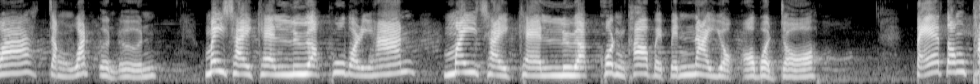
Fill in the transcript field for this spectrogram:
ว่าจังหวัดอื่นๆ ไม่ใช่แค่เลือกผู้บริหาร ไม่ใช่แค่เลือกคนเข้าไปเป็นนายกอบจแต่ต้องท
